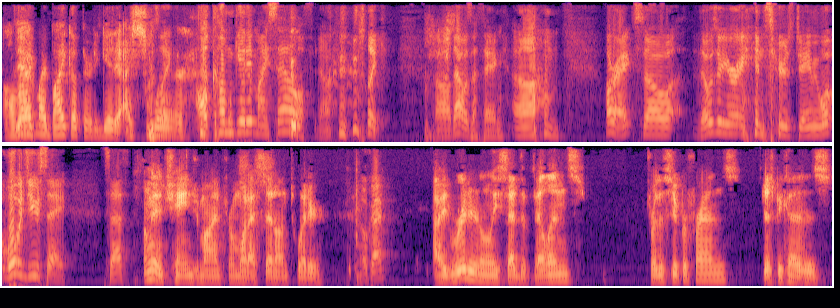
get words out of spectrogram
I'll Yeah. ride my bike up there to get it. I It's like, swear. "I'll come get it myself." No, it's like oh, that was a thing. Um all right, so those are your answers, Jamie. What what would you say, Seth? I'm gonna change mine from what I said on Twitter. Okay. I originally said the villains for the Super Friends just because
